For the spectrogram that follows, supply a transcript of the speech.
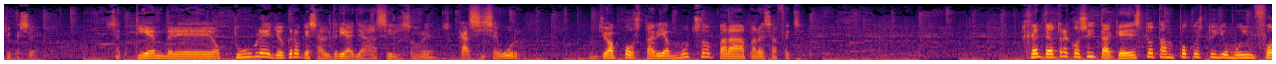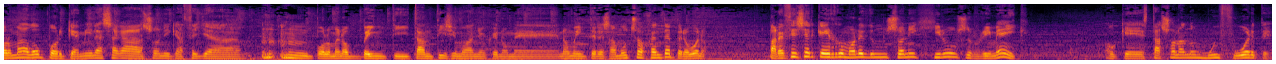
yo qué sé, septiembre, octubre, yo creo que saldría ya Silson, ¿eh? casi seguro yo apostaría mucho para, esa fecha. Gente, otra cosita, que esto tampoco estoy yo muy informado porque a mí la saga Sonic hace ya por lo menos veintitantísimos años que no me, no me interesa mucho, gente, pero bueno, parece ser que hay rumores de un Sonic Heroes Remake, o que está sonando muy fuerte.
